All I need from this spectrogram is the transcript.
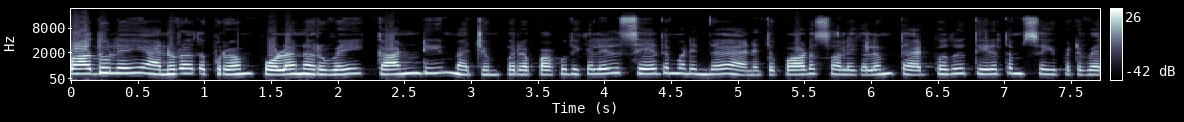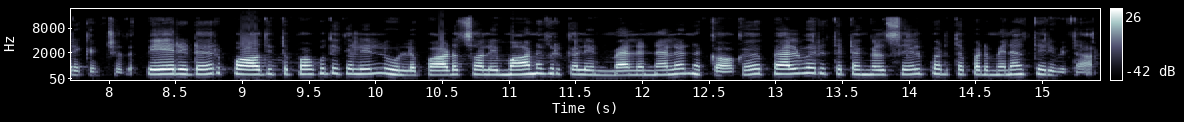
பதுளை அனுராதபுரம் பொலனறுவை கண்டி மற்றும் பிற பகுதிகளில் சேதமடைந்த அனைத்து பாடசாலைகளும் தற்போது திருத்தம் செய்யப்பட்டு வருகின்றது. பேரிடர் பாதித்த பகுதிகளில் உள்ள பாடசாலை மாணவர்களின் மேல நலனுக்காக பல்வேறு திட்டங்கள் செயல்படுத்தப்படும் என தெரிவித்தார்.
